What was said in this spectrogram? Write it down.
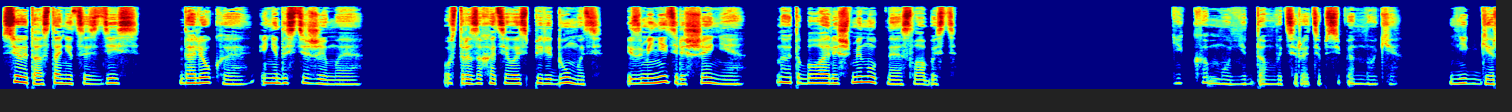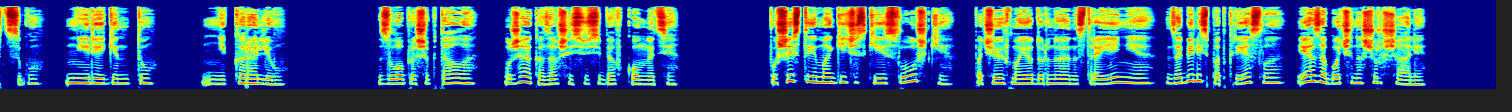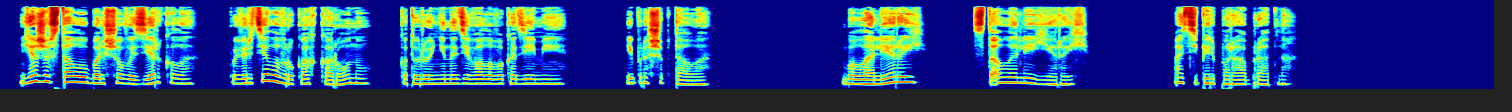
Все это останется здесь, далекое и недостижимое. Остро захотелось передумать, изменить решение, но это была лишь минутная слабость. Никому не дам вытирать об себя ноги. Ни герцогу, ни регенту, ни королю. Зло прошептала, уже оказавшись у себя в комнате. Пушистые магические служки, почуяв мое дурное настроение, забились под кресло и озабоченно шуршали. Я же встала у большого зеркала, повертела в руках корону, которую не надевала в академии, и прошептала. Была Лерой, стала Лиерой. А теперь пора обратно.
